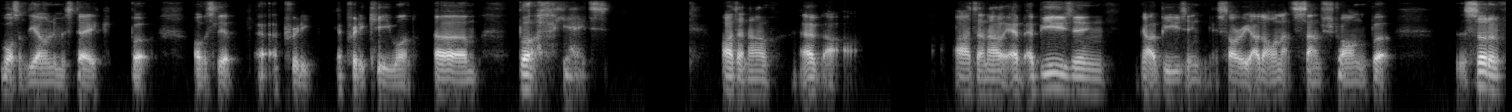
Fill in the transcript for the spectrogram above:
wasn't the only mistake, but obviously a, a pretty a pretty key one. Um, but yeah, it's I don't know. I, I, I don't know. Abusing, abusing. Sorry, I don't want that to sound strong, but sort of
